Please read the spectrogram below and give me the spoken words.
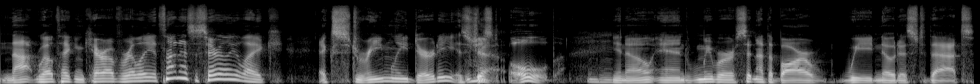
not well taken care of, really. It's not necessarily like extremely dirty. It's just Yeah. Old, you know. And when we were sitting at the bar, we noticed that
